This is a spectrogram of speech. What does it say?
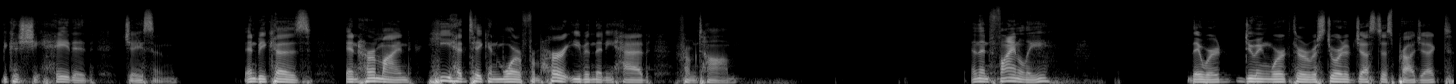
because she hated Jason. And because in her mind, he had taken more from her even than he had from Tom. And then finally, they were doing work through a restorative justice project,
